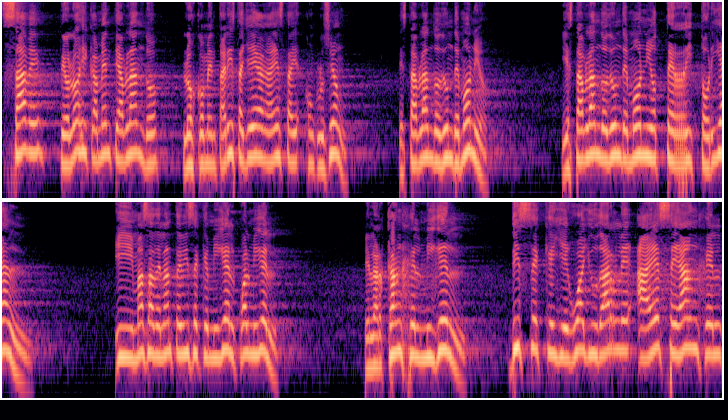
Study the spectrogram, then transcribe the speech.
Sabe, teológicamente hablando, los comentaristas llegan a esta conclusión. Está hablando de un demonio. Y está hablando de un demonio territorial. Y más adelante dice que Miguel, ¿cuál Miguel? El arcángel Miguel dice que llegó a ayudarle a ese ángel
